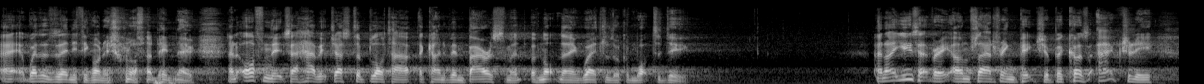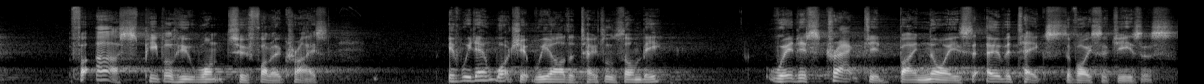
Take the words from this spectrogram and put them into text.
Uh, whether there's anything on it or not, I don't know. And often it's a habit just to blot out the kind of embarrassment of not knowing where to look and what to do. And I use that very unflattering picture because actually, for us, people who want to follow Christ, if we don't watch it, we are the total zombie. We're distracted by noise that overtakes the voice of Jesus.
